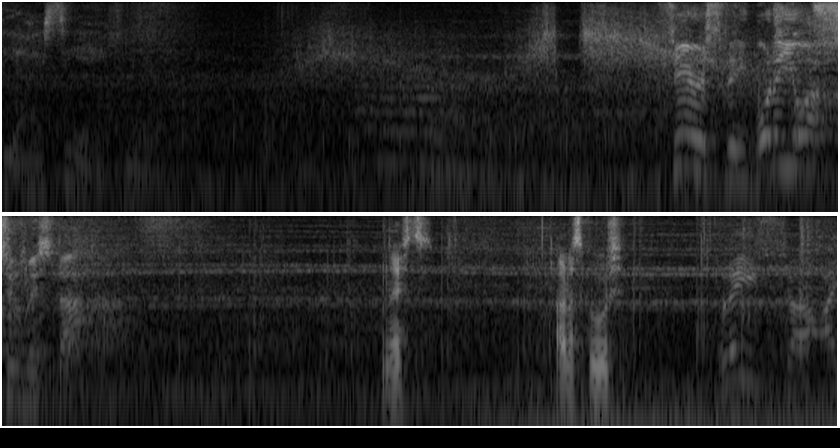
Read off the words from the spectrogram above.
the ICA for. Seriously, what are you up to, mister? Nichts. Alles gut. Please, sir, I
